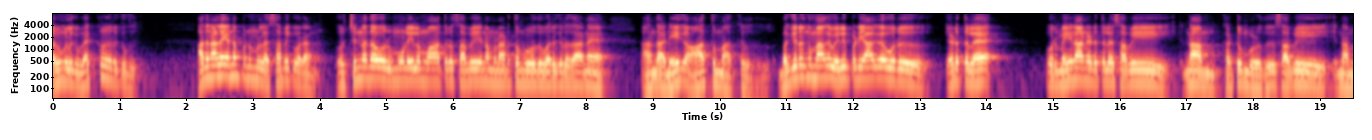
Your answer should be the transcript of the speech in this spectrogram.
அவங்களுக்கு வெக்கம் இருக்குது. அதனால் என்ன பண்ண முடியல? சபைக்கு வராங்க. ஒரு சின்னதாக ஒரு மூலையில் மாத்திரம் சபையை நம்ம நடத்தும்போது வருகிறதான அந்த அநேக ஆத்துமாக்கள் பகிரங்கமாக வெளிப்படையாக ஒரு இடத்துல ஒரு மெயினான இடத்துல சபை நாம் கட்டும் பொழுது சபை நாம்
